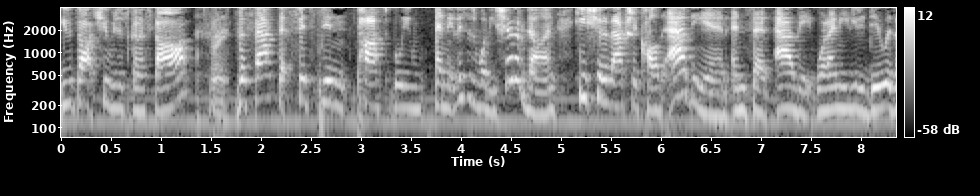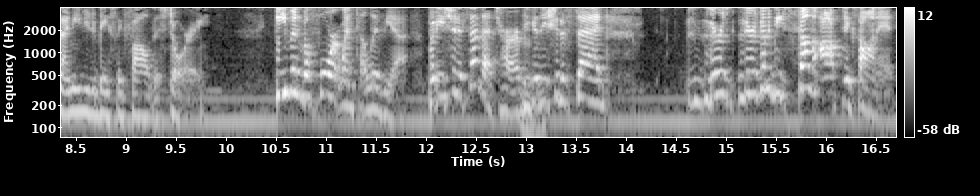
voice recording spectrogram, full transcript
You thought she was just going to stop. Right. The fact that Fitz didn't possibly, and this is what he should have done, he should have actually called Abby in and said, Abby, what I need you to do is I need you to basically follow this story. Even before it went to Olivia. But he should have said that to her because mm-hmm. he should have said, there's there's going to be some optics on it,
